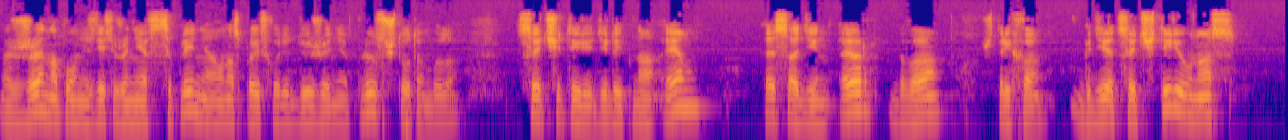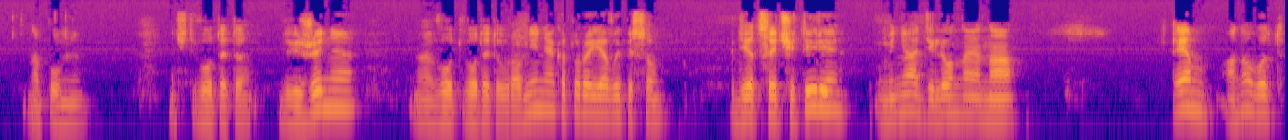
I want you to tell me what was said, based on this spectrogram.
G. Напомню, здесь уже не F сцепление, а у нас происходит движение. Плюс, что там было? C4 делить на M, S1R, 2 штриха. Где C4 у нас, напомню, значит, вот это движение, вот, вот это уравнение, которое я выписал. Где C4 у меня деленное на m, оно вот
